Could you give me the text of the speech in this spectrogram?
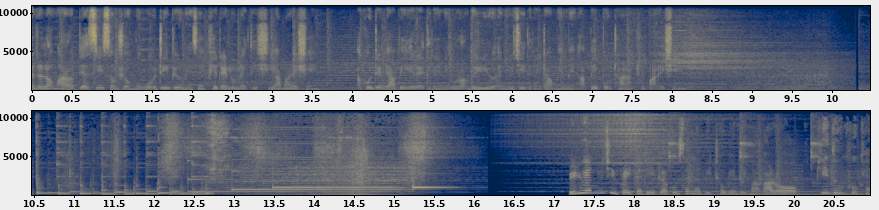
လက်တလုံးမှာတော့ပျက်စီးဆုံးရှုံးမှုကိုအတည်ပြုနေစေဖြစ်တယ်လို့လည်းသိရှိရပါတယ်ရှင်။အခုတင်ပြပေးခဲ့တဲ့သတင်းတွေကိုတော့ Radio NUG သတင်းတောင်မင်းမင်းကပေးပို့ထားတာဖြစ်ပါတယ်ရှင်။ဗီဒီယိုအန်ယူဂျီပရိသတ်တွေအတွက်ကူးဆက်လက်ပြီးထုတ်လွှင့်ပေးမှာကတော့ပြည်သူခုခံ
